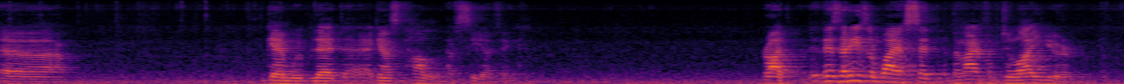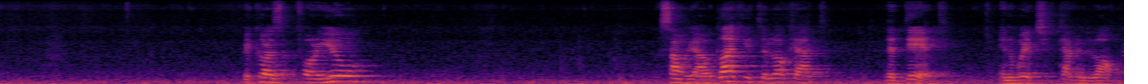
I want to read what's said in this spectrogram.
uh, game we played against Hull FC, I think. Right, there's a reason why I said the 9th of July here. Because for you, some of you, I would like you to look at the date in which Kevin Locke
